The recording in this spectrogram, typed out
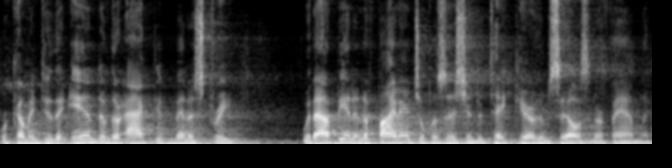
were coming to the end of their active ministry without being in a financial position to take care of themselves and their family.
